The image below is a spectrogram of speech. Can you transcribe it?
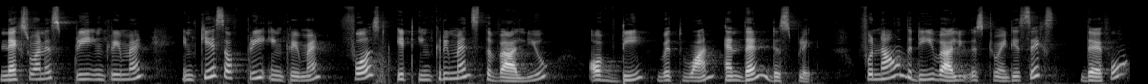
Next one is pre-increment. In case of pre-increment, first it increments the value of D with 1 and then display. For now the D value is 26. Therefore,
